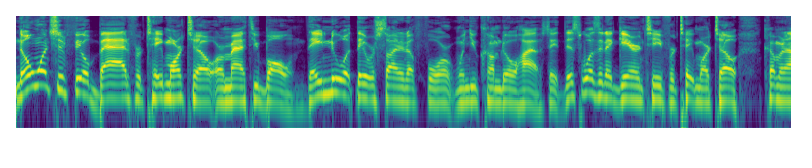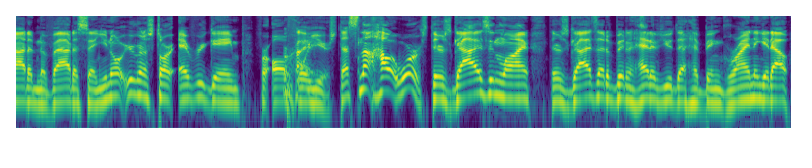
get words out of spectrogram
no one should feel bad for Tate Martell or Matthew Baldwin. They knew what they were signing up for when you come to Ohio State. This wasn't a guarantee for Tate Martell coming out of Nevada saying, you know what, you're going to start every game for all four years. That's not how it works. There's guys in line, there's guys that have been ahead of you that have been grinding it out,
